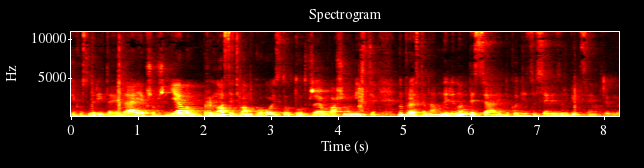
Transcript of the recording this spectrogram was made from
якихось мрій та ідей, якщо вже є, вам приносять вам когось тут, тут вже в вашому місті. Ну просто нам не лінуйтеся і докладіть зусиль зробіть це інтерв'ю.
